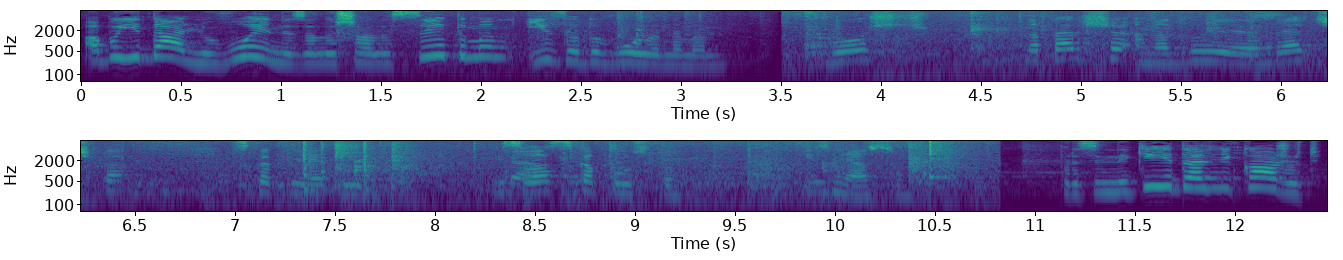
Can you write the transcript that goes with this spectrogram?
аби їдальню воїни залишали ситими і задоволеними. борщ на перше, а на друге гречка з котлетою і салат з капусту і з м'ясом. Працівники їдальні кажуть,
